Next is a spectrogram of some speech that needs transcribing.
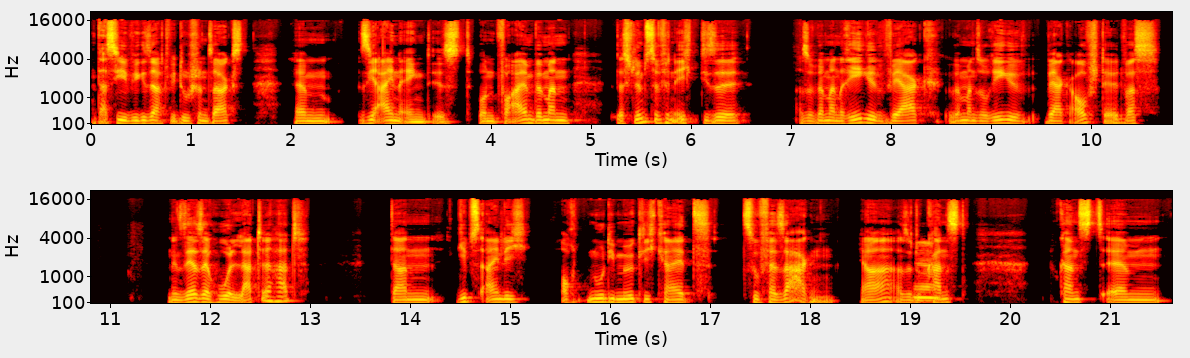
dass sie, wie gesagt, wie du schon sagst, ähm, sie einengt ist. Und vor allem, wenn man, das Schlimmste finde ich, diese, also wenn man Regelwerk, wenn man so Regelwerk aufstellt, was eine sehr, sehr hohe Latte hat, dann gibt es eigentlich auch nur die Möglichkeit zu versagen. Ja, also du Ja. kannst, du kannst, ähm,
